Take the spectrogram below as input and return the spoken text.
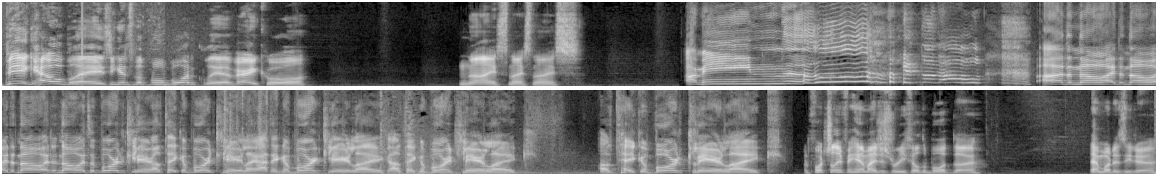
Big Hellblaze. He gets the full board clear. Very cool. Nice, nice, nice. I mean, I don't know. I don't know. I don't know. I don't know. I don't know. It's a board clear. I'll take a board clear. Like, I take a board clear. Like, I'll take a board clear. Like, I'll take a board clear. Like, unfortunately for him, I just refilled the board though. Then what does he do?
